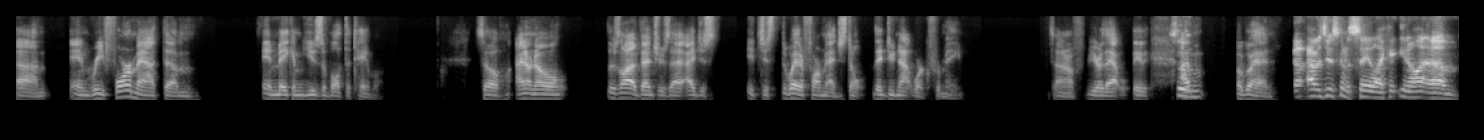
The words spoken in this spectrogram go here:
um, and reformat them and make them usable at the table. So I don't know. There's a lot of adventures that I just it just the way they're formatted just don't they do not work for me. So I don't know if you're that. So I'm. Oh, go ahead. I was just going to say, like, you know, um,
